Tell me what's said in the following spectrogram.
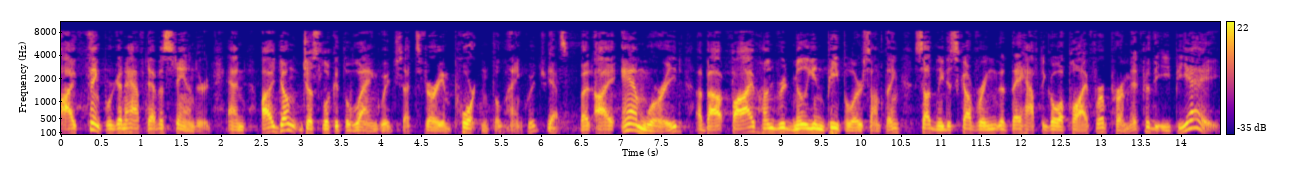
I think we're going to have to have a standard. And I don't just look at the language. That's very important, the language. Yes. But I am worried about 500 million people or something suddenly discovering that they have to go apply for a permit for the EPA.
